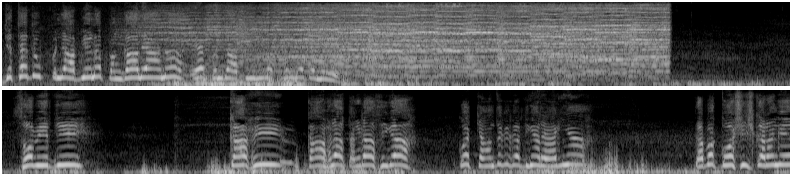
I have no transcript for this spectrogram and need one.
ਜਿੱਥੇ ਤੂੰ ਪੰਜਾਬੀਆਂ ਨਾਲ ਪੰਗਾ ਲਿਆ ਨਾ, ਇਹ ਪੰਜਾਬੀ ਨੂੰ ਰੱਖਣਗੇ ਤੈਨੂੰ ਸੋ ਵੀਰ ਜੀ, ਕਾਫੀ ਕਾਫਲਾ ਤਗੜਾ ਸੀਗਾ, ਕੋਈ ਚੰਦ ਕੁ ਗੱਡੀਆਂ ਰਹਿ ਗਈਆਂ। ਤੇ ਆਪਾਂ ਕੋਸ਼ਿਸ਼ ਕਰਾਂਗੇ।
